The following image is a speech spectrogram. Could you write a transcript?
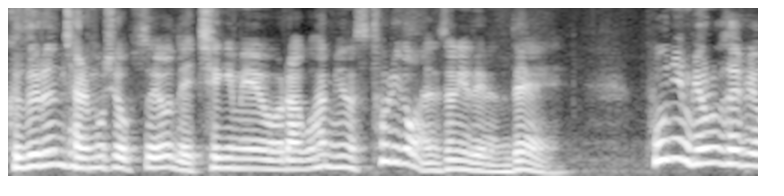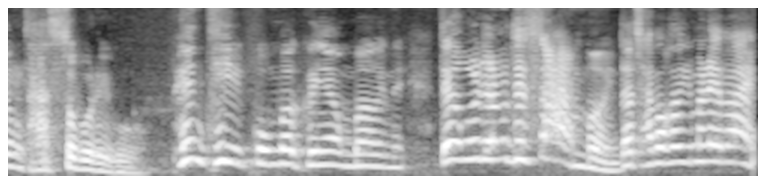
그들은 잘못이 없어요. 내 책임이에요. 라고 하면 스토리가 완성이 되는데 본인 변호사 비용 다 써버리고 팬티 입고 막 그냥 막 내가 뭘 잘못했어! 뭐나 잡아가기만 해봐!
